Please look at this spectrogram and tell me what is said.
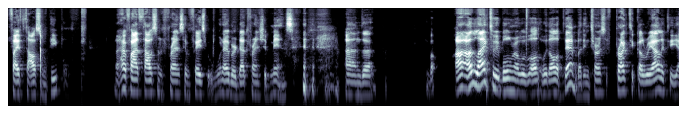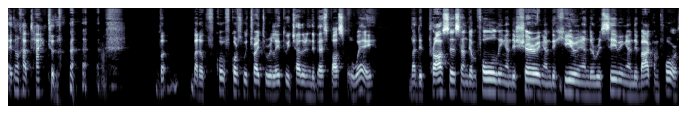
5000 people. I have 5000 friends in facebook whatever that friendship means. And uh, but I, I, like to be vulnerable with all, with all of them but in terms of practical reality i don't have time to do but but of course, of course we try to relate to each other in the best possible way but the process and the unfolding and the sharing and the hearing and the receiving and the back and forth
